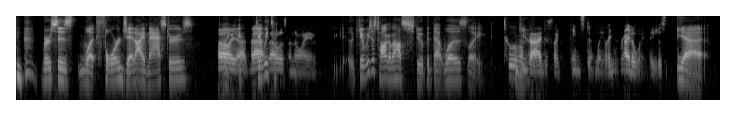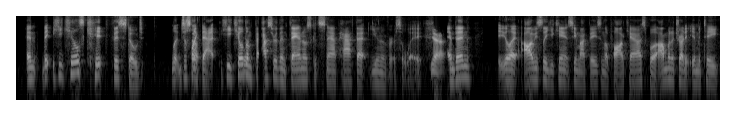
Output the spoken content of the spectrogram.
versus what four Jedi Masters. oh like, yeah, can- that can we that t- was annoying. Can we just talk about how stupid that was? Like, Two of them Yeah. died just like instantly, like right away. They just yeah, and they, he kills Kit Fisto just like that. He killed Yeah. him faster than Thanos could snap half that universe away. yeah. And then, like, obviously, you can't see my face in the podcast, but I'm gonna try to imitate,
